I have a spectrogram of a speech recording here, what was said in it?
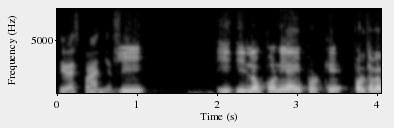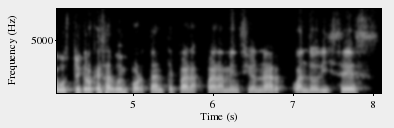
Iba a España, sí. Y, y, lo ponía ahí porque, porque me gustó y creo que es algo importante para, para mencionar cuando dices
